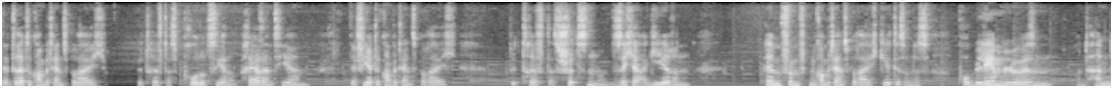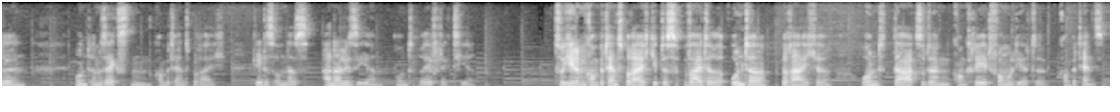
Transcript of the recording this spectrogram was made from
Der dritte Kompetenzbereich betrifft das Produzieren und Präsentieren. Der vierte Kompetenzbereich betrifft das Schützen und sicher agieren. Im fünften Kompetenzbereich geht es um das Problemlösen und Handeln und im sechsten Kompetenzbereich geht es um das Analysieren und Reflektieren. Zu jedem Kompetenzbereich gibt es weitere Unterbereiche und dazu dann konkret formulierte Kompetenzen.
